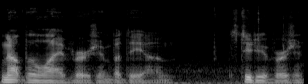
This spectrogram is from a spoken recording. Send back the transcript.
not the live version, but the um, studio version.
